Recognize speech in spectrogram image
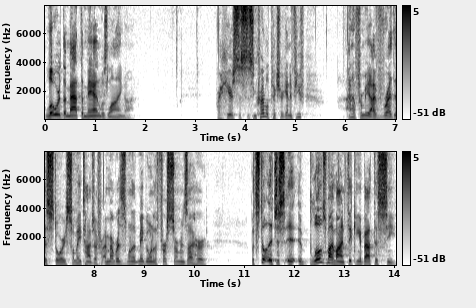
lowered the mat the man was lying on. Right here's this, this incredible picture. Again, if you've, I know for me, I've read this story so many times. I remember this is one of the, maybe one of the first sermons I heard. But still, it just it, it blows my mind thinking about this scene.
